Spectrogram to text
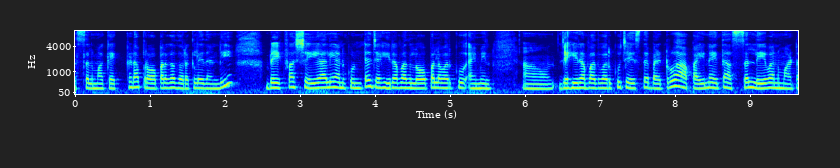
అస్సలు మాకు ఎక్కడా ప్రాపర్గా దొరకలేదండి. బ్రేక్ఫాస్ట్ చేయాలి అనుకుంటే జహీరాబాద్ లోపల వరకు ఐ మీన్ జహీరాబాద్ వరకు చేస్తే బెటర్ ఆ పైన అయితే అస్సలు లేవన్నమాట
